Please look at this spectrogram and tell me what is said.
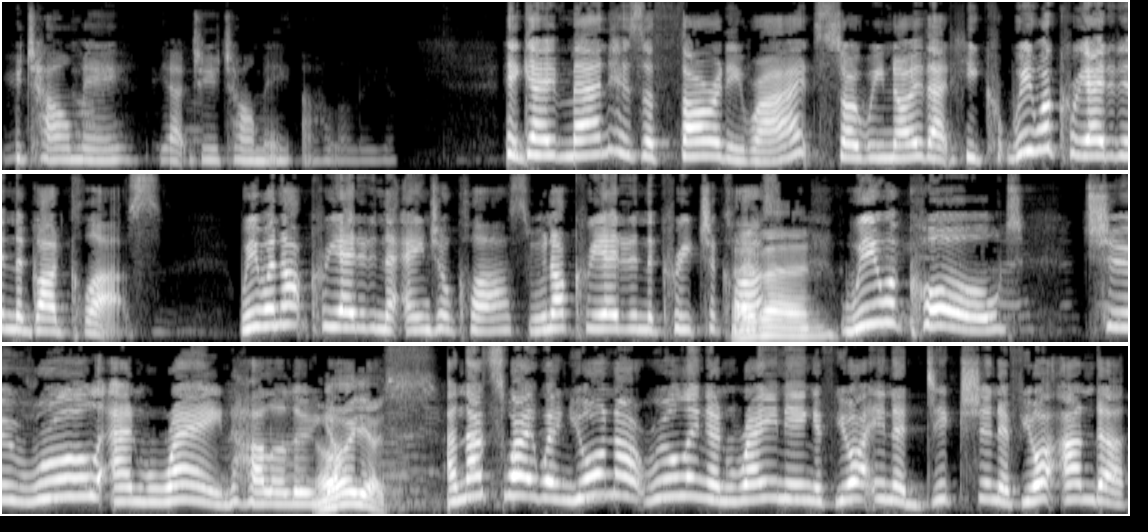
You tell me. Yeah, do you tell me? Oh, hallelujah. He gave man his authority, right? So we know that he we were created in the God class. We were not created in the angel class. We were not created in the creature class. Amen. We were called to rule and reign. Hallelujah. Oh, yes. And that's why when you're not ruling and reigning, if you're in addiction, if you're under,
